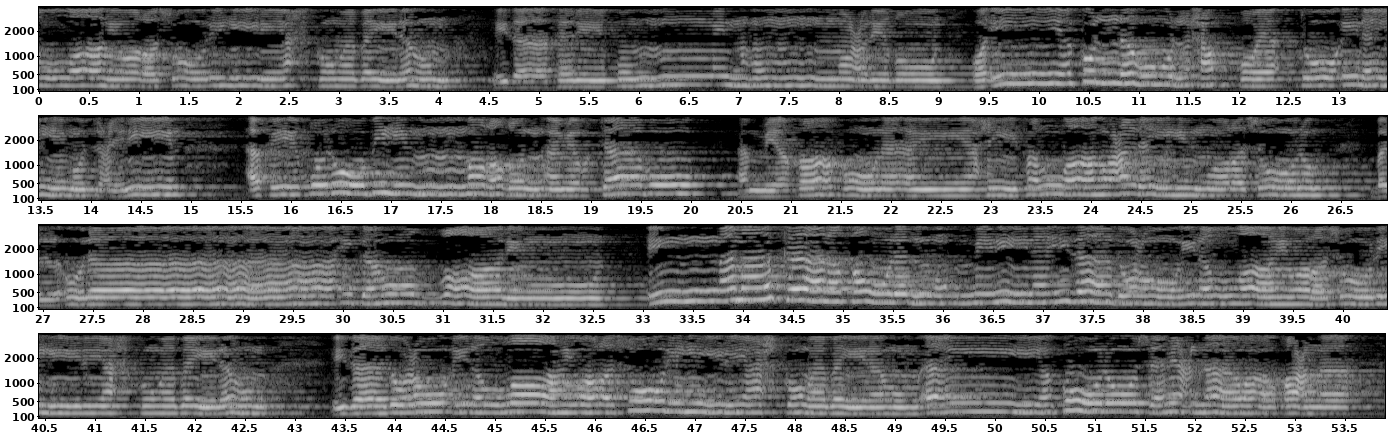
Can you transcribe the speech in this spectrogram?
الله ورسوله ليحكم بينهم إذا فريق منهم معرضون وإن يكن لهم الحق يأتوا إليه مذعنين أفي قلوبهم مرض أم ارتابوا أم يخافون أن يحيف الله عليهم ورسوله بل أولئك هم الظالمون إنما كان قول المؤمنين إذا دعوا إلى الله ورسوله ليحكم بينهم إذا دعوا إلى الله ورسوله ليحكم بينهم أن يقولوا سمعنا وأطعنا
